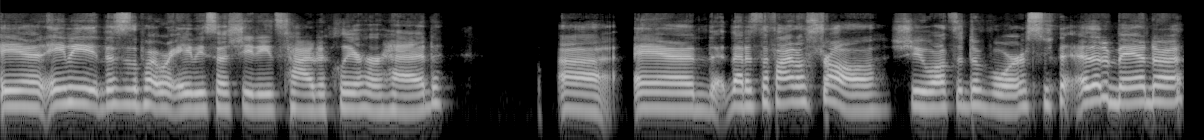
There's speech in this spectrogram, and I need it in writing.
And Amy, this is the point where Amy says she needs time to clear her head. Uh, and that is the final straw. She wants a divorce. and then Amanda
